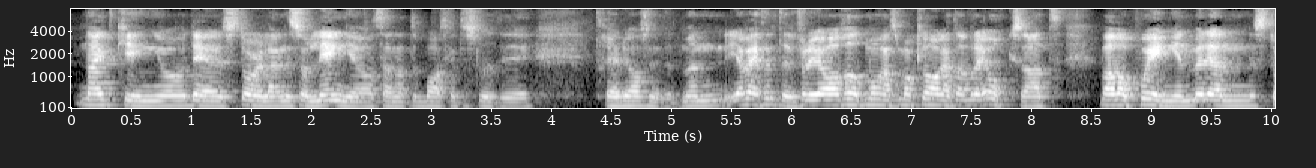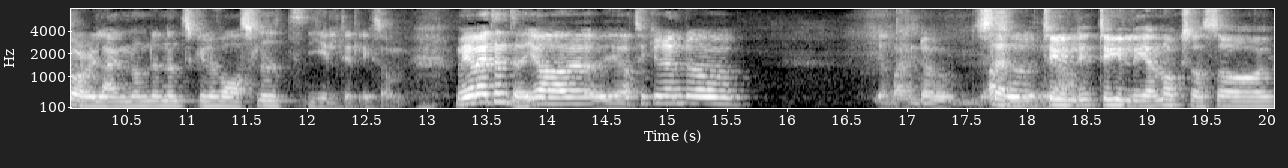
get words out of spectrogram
Night King och det storylinen så länge och sen att det bara ska ta slut i tredje avsnittet. Men jag vet inte, för jag har hört många som har klagat över det också. Att vad var poängen med den storylinen om den inte skulle vara slutgiltigt liksom. Men jag vet inte, jag, jag tycker ändå... Jag var ändå... Sen alltså, tydlig, tydligen också så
